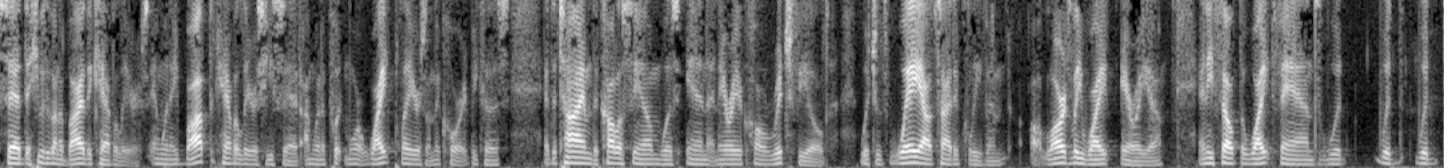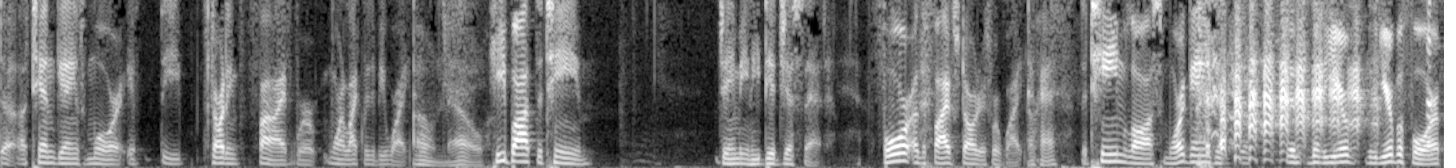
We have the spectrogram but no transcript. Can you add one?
said that he was going to buy the Cavaliers. And when they bought the Cavaliers, he said, I'm going to put more white players on the court because at the time the Coliseum was in an area called Richfield, which was way outside of Cleveland, a largely white area. And he felt the white fans would, would, would uh, attend games more if the starting five were more likely to be white. Oh no. He bought the team, Jamie, and he did just that. Four of the five starters were white. Okay. The team lost more games than, than, than the year the year before.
